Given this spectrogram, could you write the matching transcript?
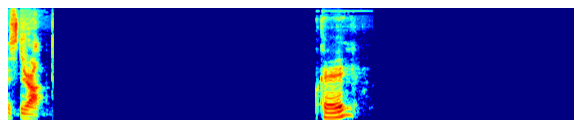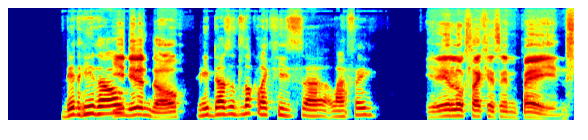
It's drugged. Okay. Did he though? He didn't though. He doesn't look like he's uh, laughing. He looks like he's in pain.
